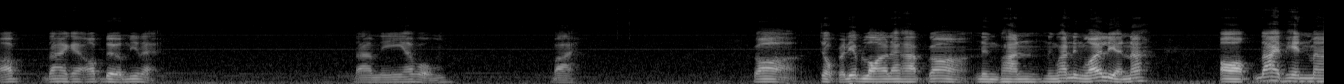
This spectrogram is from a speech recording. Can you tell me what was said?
ออฟ ได้แค่ออฟเดิมนี่แหละ ตามนี้ครับผมบายก็จบไปเรียบร้อยแล้วครับ ก็หนึ่งพันหนึ่งพันหนึ่งร้อยเหรียญนะ ออกได้เพนมา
